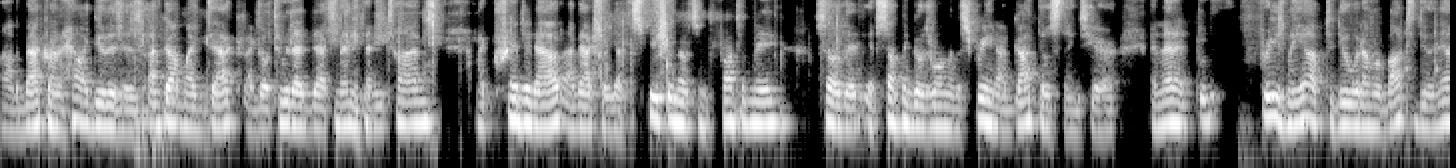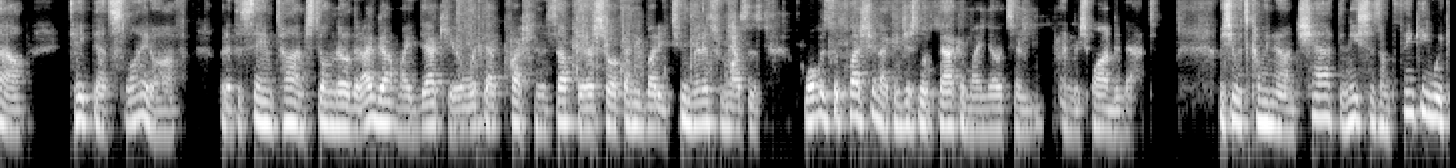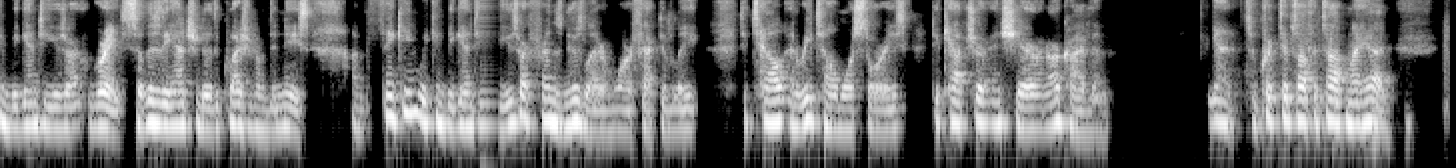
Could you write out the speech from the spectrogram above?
uh, the background of how I do this is I've got my deck. I go through that deck many, many times. I print it out. I've actually got the speaker notes in front of me so that if something goes wrong on the screen, I've got those things here. And then it frees me up to do what I'm about to do now, take that slide off, but at the same time, still know that I've got my deck here with that question that's up there. So if anybody two minutes from now says, what was the question? I can just look back at my notes and, and respond to that. We see what's coming in on chat. Denise says, I'm thinking we can begin to use our, great. So this is the answer to the question from Denise. I'm thinking we can begin to use our friends newsletter more effectively to tell and retell more stories, to capture and share and archive them. Again, some quick tips off the top of my head.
